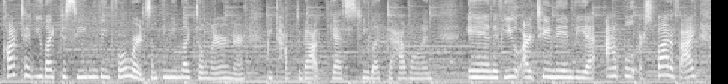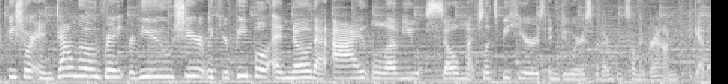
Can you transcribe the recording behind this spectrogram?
content you'd like to see moving forward, something you'd like to learn or be talked about, guests you'd like to have on. And if you are tuned in via Apple or Spotify, be sure and download, rate, review, share it with your people, and know that I love you so much. Let's be hearers and doers with our boots on the ground together.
